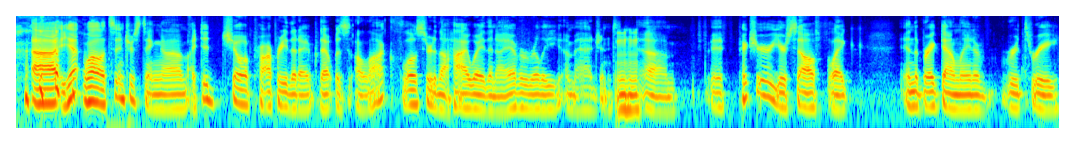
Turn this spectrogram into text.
uh, yeah, well, it's interesting. Um, I did show a property that I that was a lot closer to the highway than I ever really imagined. Mm-hmm. Um, if picture yourself like in the breakdown lane of Route Three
